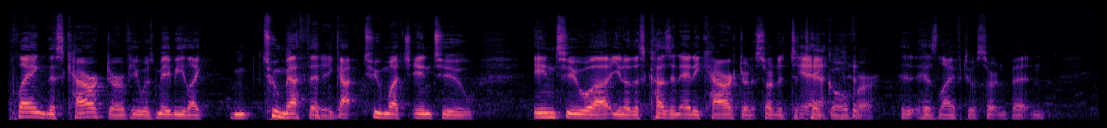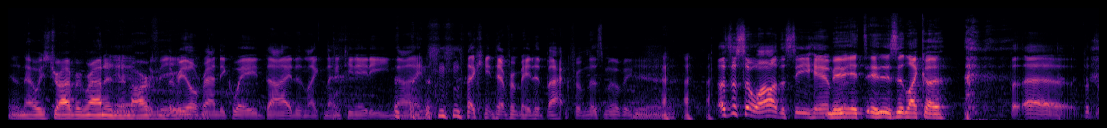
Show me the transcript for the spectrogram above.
playing this character, if he was maybe like too method. he got too much into, into uh, you know, this cousin Eddie character, and it started to Yeah. take over his, his life to a certain bit. And you know, now he's driving around in an RV. The, the real Randy Quaid died in like 1989. like he never made it back from this movie. It was just so odd to see him. Maybe it, is it like a? But, uh, but the,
